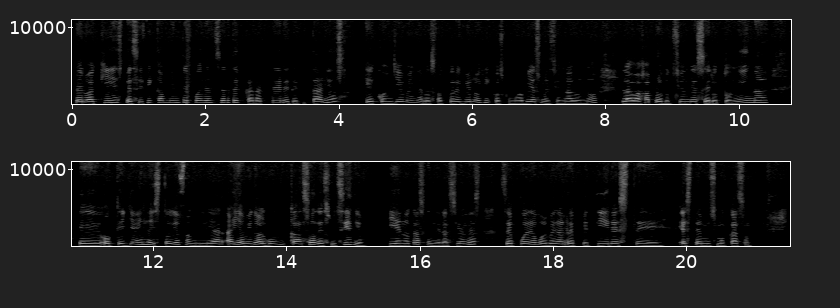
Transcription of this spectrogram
pero aquí específicamente pueden ser de carácter hereditarios, que conlleven a los factores biológicos, como habías mencionado, ¿no? La baja producción de serotonina eh, o que ya en la historia familiar haya habido algún caso de suicidio y en otras generaciones se puede volver a repetir este, este mismo caso.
